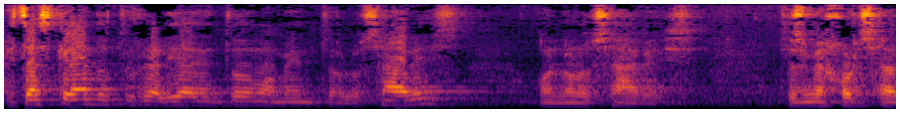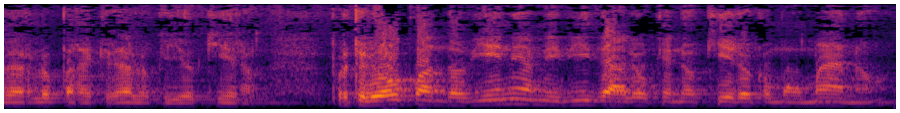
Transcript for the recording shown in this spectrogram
Estás creando tu realidad en todo momento, ¿lo sabes o no lo sabes? Entonces es mejor saberlo para crear lo que yo quiero. Porque luego cuando viene a mi vida algo que no quiero como humano,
